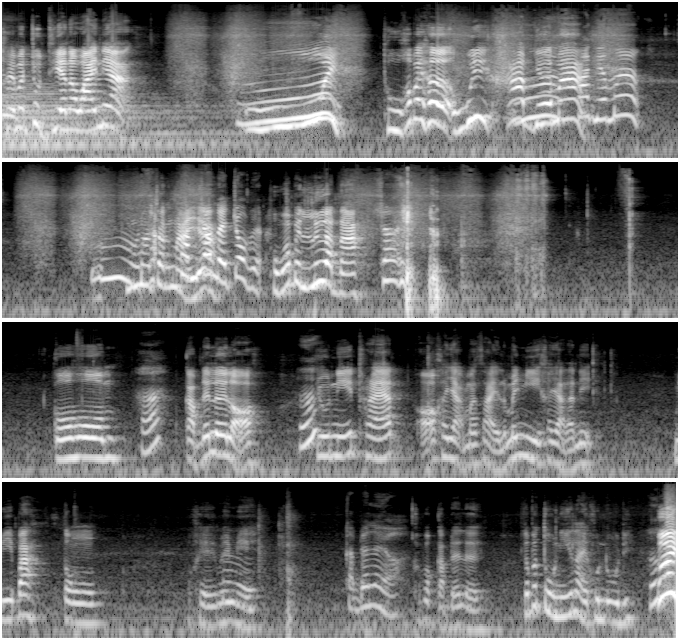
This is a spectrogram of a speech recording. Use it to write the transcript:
ใครมาจุดเทียนเอาไว้เนี่ยอุ้ย ถูเข้าไปเถอะอุ้ยคราบเยอะมาก คราบเยอะมากอืมาจากไหนทำอะจากไหนจบเนี่ย ผมว่าเป็นเลือดนะใช่ โกโฮมฮะ กลับได้เลยเหรอฮะ ยูนี้ทรสอ๋อขยะมาใส่แล้วไม่มีขยะแล้วนี่ มีปะตรง โอเคไม่มี กลับได้เลยเหรอ เขาบอกกลับได้เลย แล้วประตูนี้อะไรคุณดูดิฮะเฮ้ย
